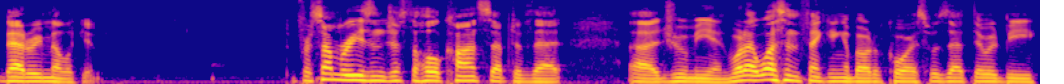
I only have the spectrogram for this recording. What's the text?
Battery Milliken. For some reason, just the whole concept of that uh, drew me in. What I wasn't thinking about, of course, was that there would be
